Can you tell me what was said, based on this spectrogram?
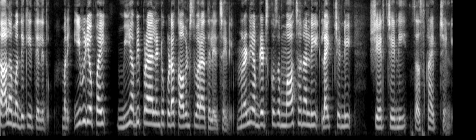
చాలామందికి తెలీదు. మరి ఈ వీడియోపై మీ అభిప్రాయాలేంటో కూడా కామెంట్స్ ద్వారా తెలియజేయండి మరిన్ని అప్డేట్స్ కోసం మా ఛానల్ని లైక్ చేయండి షేర్ చేయండి సబ్స్క్రైబ్ చేయండి.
